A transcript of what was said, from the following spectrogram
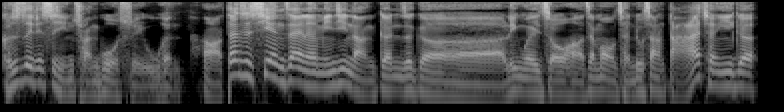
可是这件事情传过水无痕啊。但是现在呢，民进党跟这个林维洲哈，在某种程度上达成一个。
